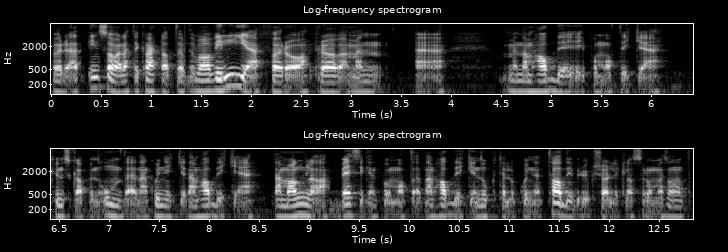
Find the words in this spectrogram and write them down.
for jeg innså vel etter hvert at det var vilje for å prøve, men, eh, men de hadde på en måte ikke kunnskapen om det. De kunne ikke, de hadde ikke, de mangla basicen på en måte. De hadde ikke nok til å kunne ta det i bruk sjøl i klasserommet. sånn at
